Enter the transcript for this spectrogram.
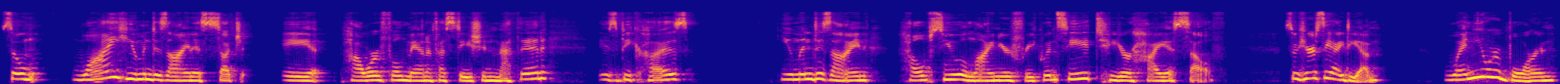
So, why human design is such a powerful manifestation method is because human design helps you align your frequency to your highest self. So here's the idea. When you are born,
